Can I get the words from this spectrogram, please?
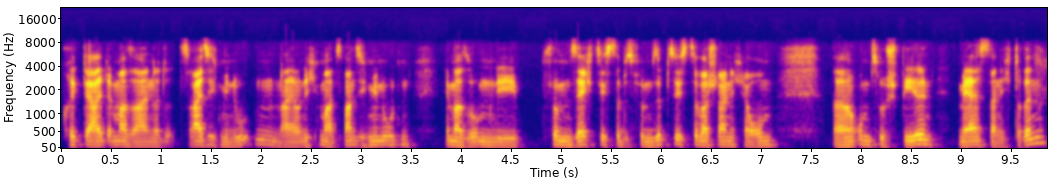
kriegt er halt immer seine 30 Minuten, naja, nicht mal 20 Minuten, immer so um die 65. bis 75. wahrscheinlich herum, äh, um zu spielen. Mehr ist da nicht drin.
